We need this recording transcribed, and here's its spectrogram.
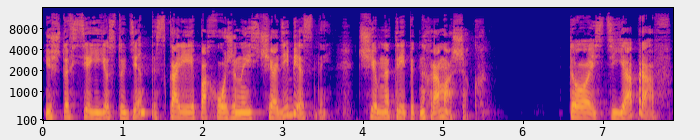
и что все ее студенты скорее похожи на исчадие бездны, чем на трепетных ромашек?» «То есть я прав?»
